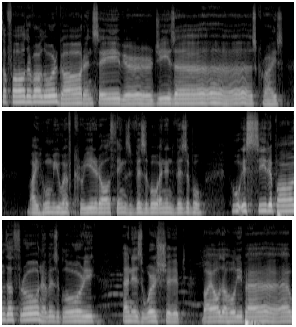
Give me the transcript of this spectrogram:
the Father of our Lord God and Savior, Jesus Christ, by whom you have created all things visible and invisible, who is seated upon the throne of his glory and is worshipped by all the holy powers.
